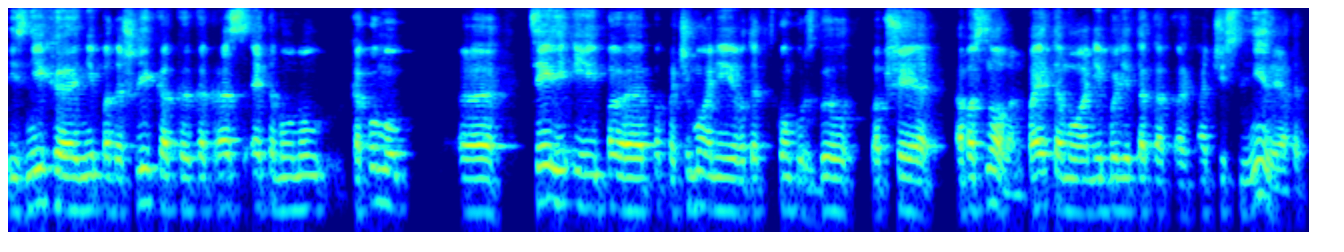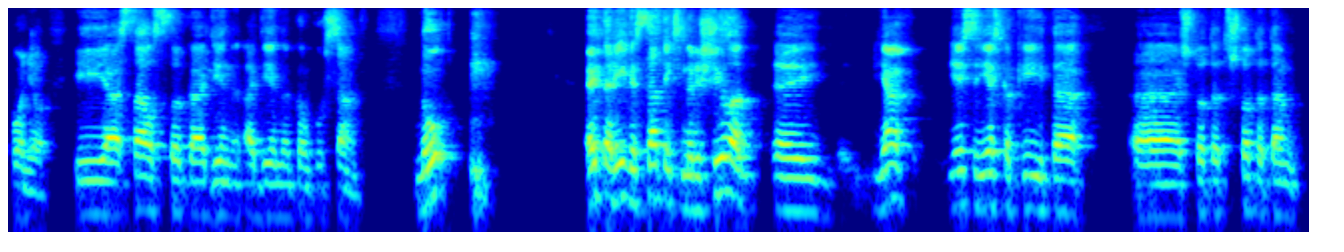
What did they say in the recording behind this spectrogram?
из них не подошли как, как раз этому, ну, какому цели и почему они, вот этот конкурс был вообще обоснован. Поэтому они были так как отчислены, я так понял, и остался только один, один конкурсант. Ну, это Рига Статикс решила. Э, я, если есть какие-то э, что-то что там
